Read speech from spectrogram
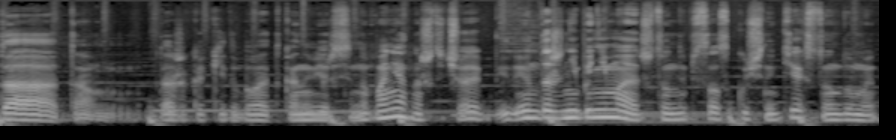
да, там даже какие-то бывают конверсии. Но понятно, что человек, и он даже не понимает, что он написал скучный текст, он думает,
